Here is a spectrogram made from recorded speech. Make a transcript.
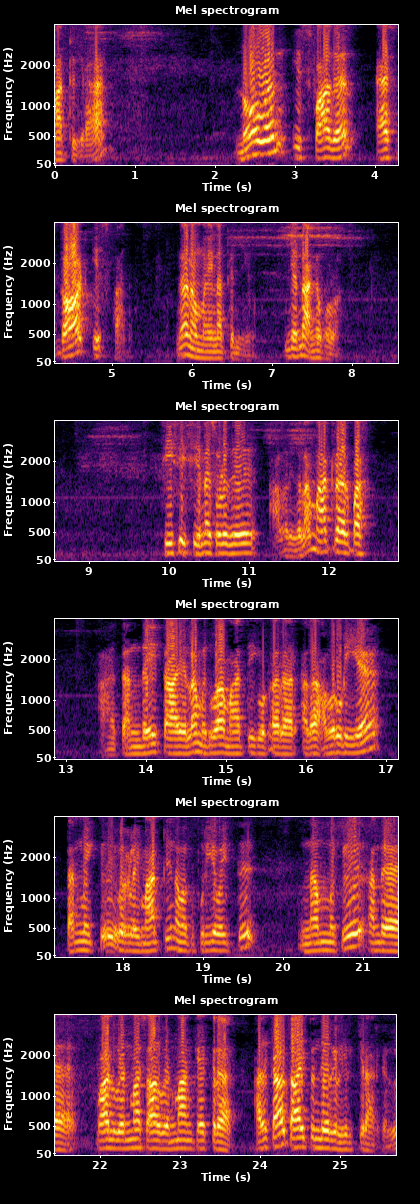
மாற்றுகிறார். No one is father as God is father இதான் நம்ம என்ன தெரிஞ்சுக்கணும். இங்கேருந்து அங்கே போகலாம் சிசிசி என்ன சொல்லுது? அவர் இதெல்லாம் மாற்றுறாருப்பா தந்தை தாயெல்லாம் மெதுவாக மாற்றி கொடுறார் அதான் அவருடைய தன்மைக்கு இவர்களை மாற்றி நமக்கு புரிய வைத்து நமக்கு அந்த வாழ் வேணுமா சாவு வேணுமான்னு கேட்குறார். அதுக்காக தாய் தந்தையர்கள் இருக்கிறார்கள்.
